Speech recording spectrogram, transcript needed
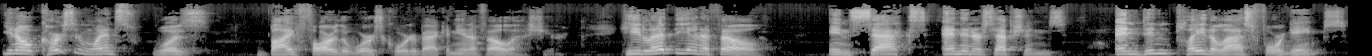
you know, Carson Wentz was by far the worst quarterback in the NFL last year. He led the NFL in sacks and interceptions and didn't play the last four games.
